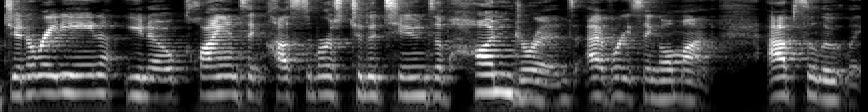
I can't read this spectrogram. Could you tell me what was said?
generating, you know, clients and customers to the tunes of hundreds every single month? Absolutely.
